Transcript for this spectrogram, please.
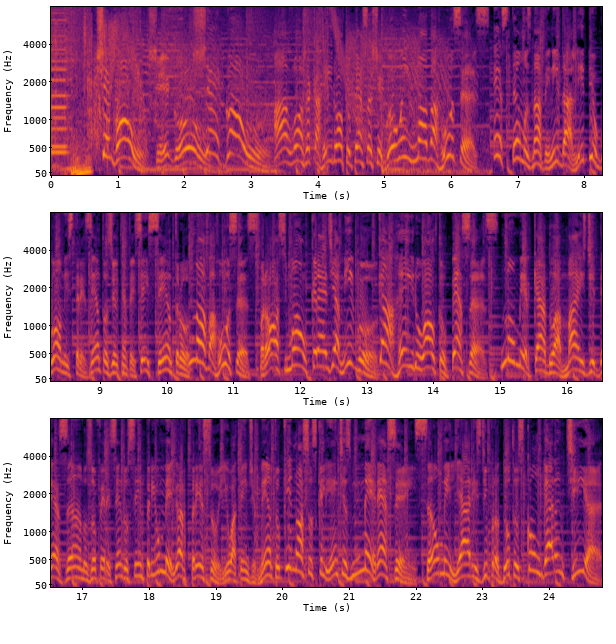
Chegou! Chegou! Chegou! A loja Carreiro Autopeças chegou em Nova Russas. Estamos na Avenida Alípio Gomes 386 Centro, Nova Russas, próximo ao Cred Amigo. Carreiro Autopeças. No mercado há mais de 10 anos, oferecendo sempre o melhor preço e o atendimento que nossos clientes merecem. São milhares de produtos com garantia.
